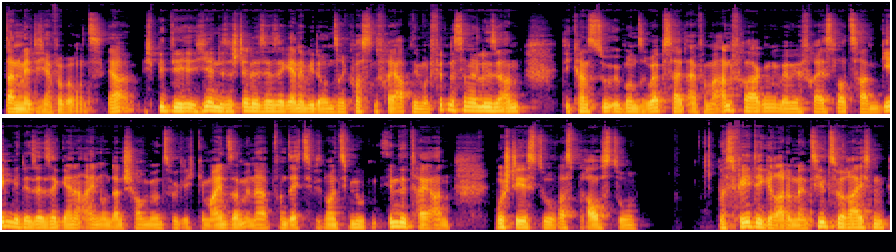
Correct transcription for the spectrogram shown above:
dann melde dich einfach bei uns. Ja, ich biete dir hier an dieser Stelle sehr, sehr gerne wieder unsere kostenfreie Abnehmen- und Fitnessanalyse an. Die kannst du über unsere Website einfach mal anfragen. Wenn wir freie Slots haben, geben wir dir sehr, sehr gerne ein und dann schauen wir uns wirklich gemeinsam innerhalb von 60 bis 90 Minuten im Detail an. Wo stehst du? Was brauchst du? Was fehlt dir gerade, um dein Ziel zu erreichen?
